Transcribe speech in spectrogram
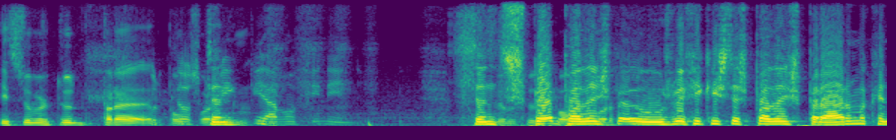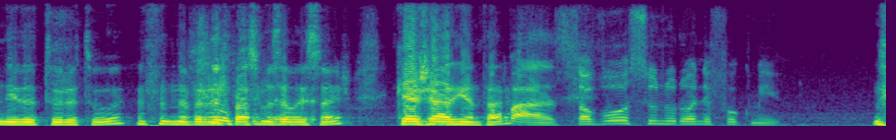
E sobretudo para, porque para o eles Porto, fininho. Portanto, espe- podem, os benfiquistas podem esperar uma candidatura tua na- nas próximas eleições. Quer já adiantar? Pá, só vou se o Noronha for comigo.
